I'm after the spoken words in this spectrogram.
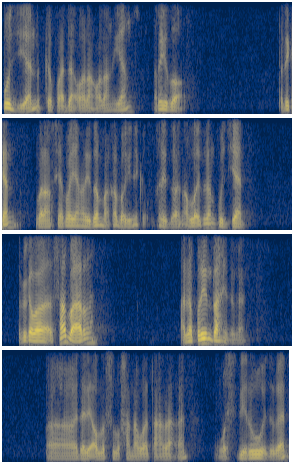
pujian kepada orang-orang yang ridho. Tadi kan barang siapa yang ridho maka baginya keridhaan Allah itu kan pujian. Tapi kalau sabar ada perintah itu kan e, dari Allah Subhanahu Wa Taala kan wasbiru itu kan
